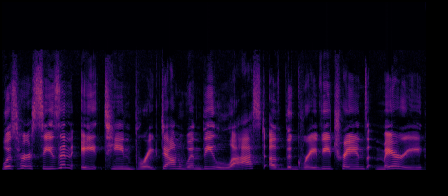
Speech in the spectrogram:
was her season 18 breakdown when the last of the gravy trains, Meri,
